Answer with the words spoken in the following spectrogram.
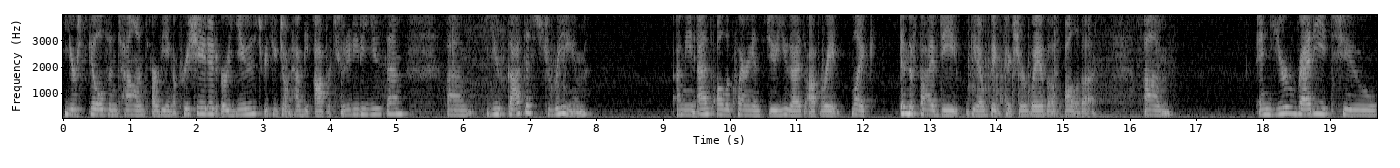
your skills and talents are being appreciated or used or you don't have the opportunity to use them. Um, you've got this dream. I mean as all aquarians do you guys operate like in the 5d you know big picture way above all of us. Um, and you're ready to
